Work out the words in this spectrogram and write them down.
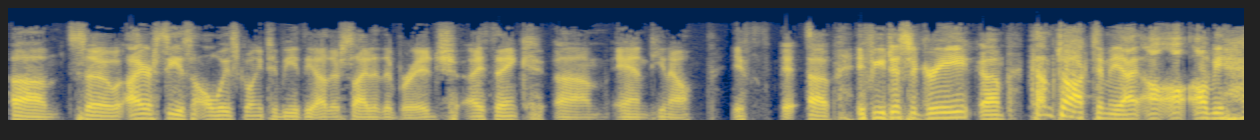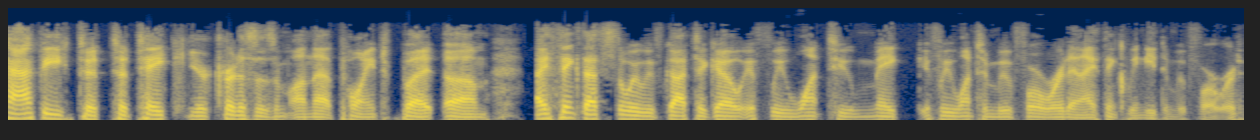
Um, so IRC is always going to be the other side of the bridge, I think. Um, and you know, if uh, if you disagree, um, come talk to me. I, will I'll be happy to to take your criticism on that point. But um, I think that's the way we've got to go if we want to make if we want to move forward, and I think we need to move forward.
